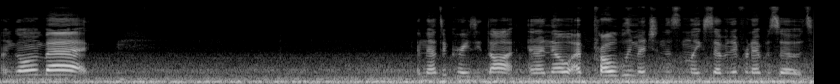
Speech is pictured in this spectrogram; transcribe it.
I'm going back. And that's a crazy thought. And I know I've probably mentioned this in like seven different episodes.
